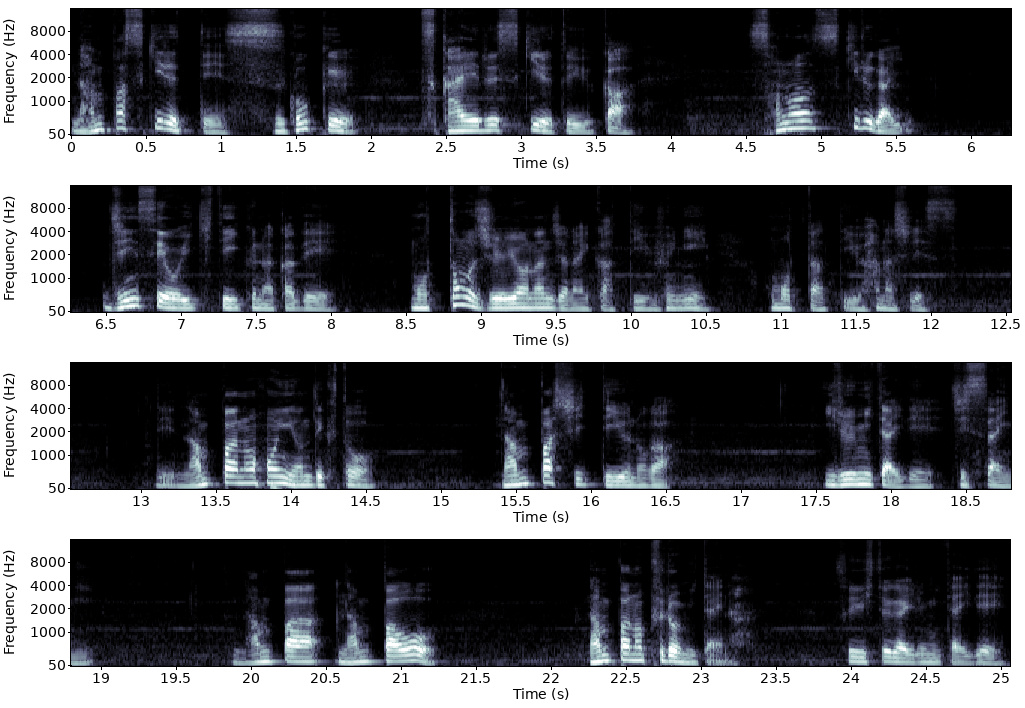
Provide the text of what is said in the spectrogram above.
ナンパスキルってすごく使えるスキルというかそのスキルが人生を生きていく中で最も重要なんじゃないかっていうふうに思ったっていう話です。でナンパの本読んでいくとナンパ師っていうのがいるみたいで実際にナンパナンパをナンパのプロみたいなそういう人がいるみたいで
